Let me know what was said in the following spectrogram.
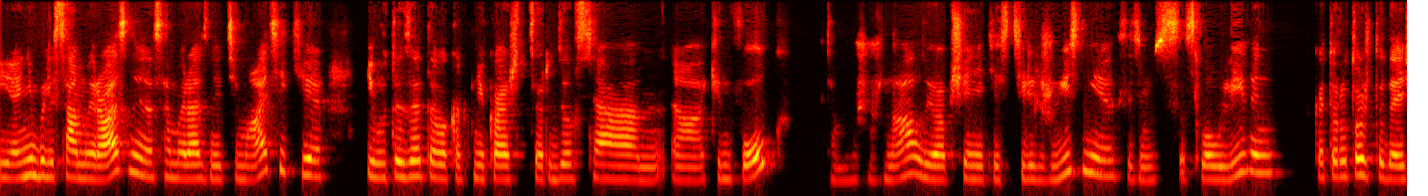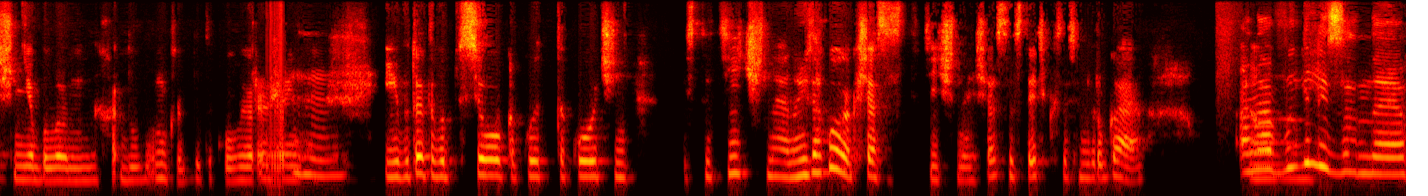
И они были самые разные, на самые разные тематики, и вот из этого, как мне кажется, родился Кинфолк, там журнал и вообще некий стиль жизни с этим, со slow living, которого тоже тогда еще не было на ходу, ну, как бы такого выражения. Mm-hmm. И вот это вот все какое-то такое очень эстетичное, ну, не такое, как сейчас эстетичное, сейчас эстетика совсем другая. Она а... вылизанная,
